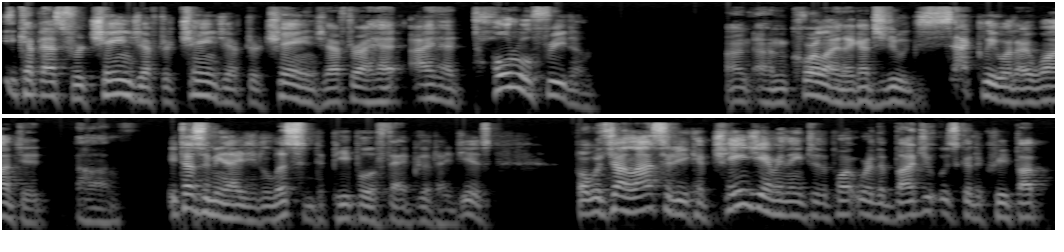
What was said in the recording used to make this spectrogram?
he kept asking for change after change after change. After I had I had total freedom on on Coraline, I got to do exactly what I wanted. Um, it doesn't mean I didn't listen to people if they had good ideas, but with John Lasseter, he kept changing everything to the point where the budget was going to creep up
